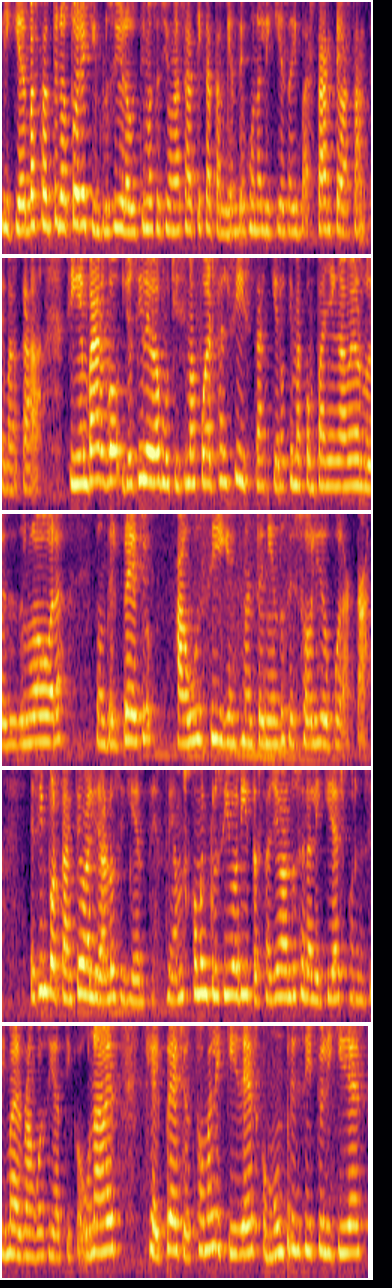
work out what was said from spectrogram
Liquidez bastante notoria que inclusive la última sesión asiática también dejó una liquidez ahí bastante, bastante marcada. Sin embargo, yo sí le veo muchísima fuerza alcista, quiero que me acompañen a verlo desde una hora, donde el precio aún sigue manteniéndose sólido por acá es importante validar lo siguiente. Veamos cómo inclusive ahorita está llevándose la liquidez por encima del rango asiático. Una vez que el precio toma liquidez como un principio de liquidez,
